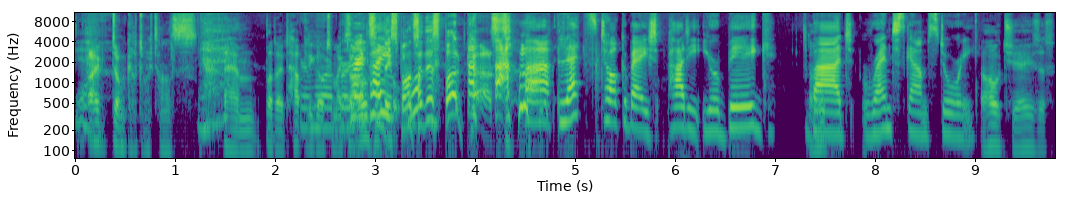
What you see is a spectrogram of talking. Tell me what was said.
Yeah. I don't go to McDonald's, um, but I'd happily go to more McDonald's Sorry, if they Paddy, sponsor what- this podcast. Uh, let's talk about Paddy, your big bad rent scam story. Oh Jesus!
